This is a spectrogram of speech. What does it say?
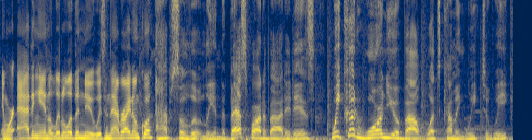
and we're adding in a little of the new. Isn't that right, Unqua? Absolutely. And the best part about it is we could warn you about what's coming week to week,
